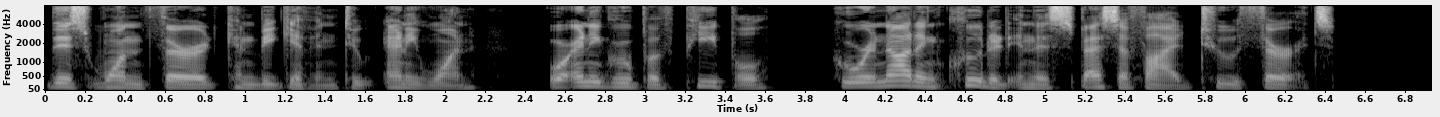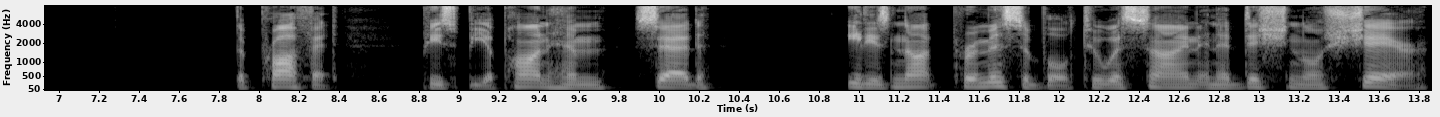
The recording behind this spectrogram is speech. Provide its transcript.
This one third can be given to anyone or any group of people who are not included in the specified two thirds. The Prophet, peace be upon him, said, It is not permissible to assign an additional share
